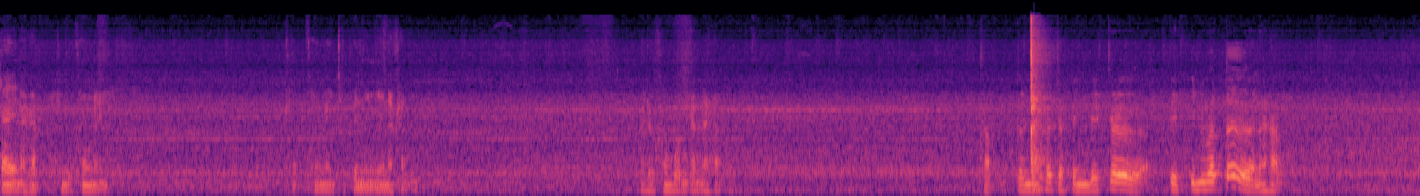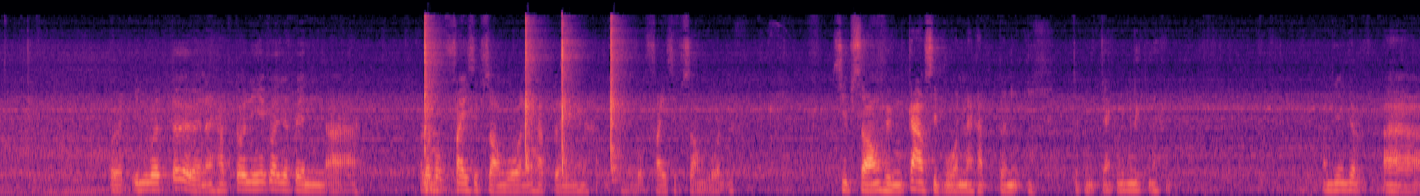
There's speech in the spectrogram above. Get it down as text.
กล้ๆนะครับดูข้างในข้างในจะเป็นอย่างนี้นะครับ มาดูข้างบนกันนะครับ ครับ ตัวนี้ก็จะเป็นเบเกอร์ปิดอินเวอร์เตอร์นะครับ เปิดอินเวอร์เตอร์นะครับ ตัวนี้ก็จะเป็นอ่า ระบบไฟ 12 โวลต์นะครับตัวนี้นะครับระบบไฟ 12 โวลต์ 12 ถึง 90 โวลต์นะครับ ตัวนี้จะเป็นแจ็คลึกๆนะครับอันนี้จะอ่า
